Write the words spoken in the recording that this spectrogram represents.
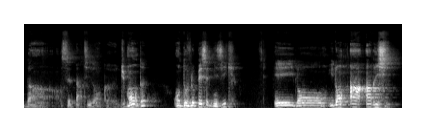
dans cette partie donc euh, du monde ont développé cette musique et ils l'ont ils l'ont enrichi.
